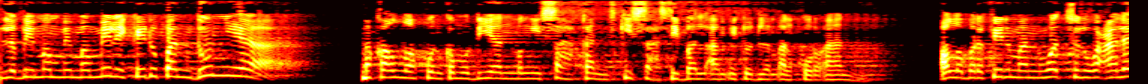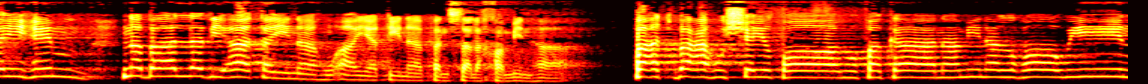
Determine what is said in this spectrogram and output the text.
lebih memilih kehidupan dunia. Maka Allah pun kemudian mengisahkan kisah si Bal'am itu dalam Al-Quran. Allah berfirman, وَاتْلُ عَلَيْهِمْ نَبَأَ الَّذِي آتَيْنَاهُ آيَاتِنَا فَانْسَلَخَ مِنْهَا فأتبعه الشيطان فكان من الغاوين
